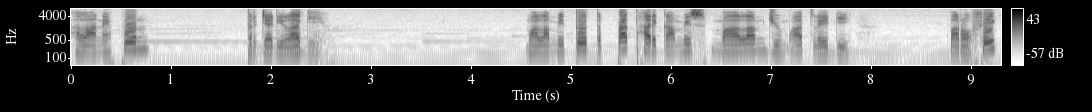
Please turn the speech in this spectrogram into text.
hal aneh pun terjadi lagi. Malam itu tepat hari Kamis malam Jumat Legi Parofik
